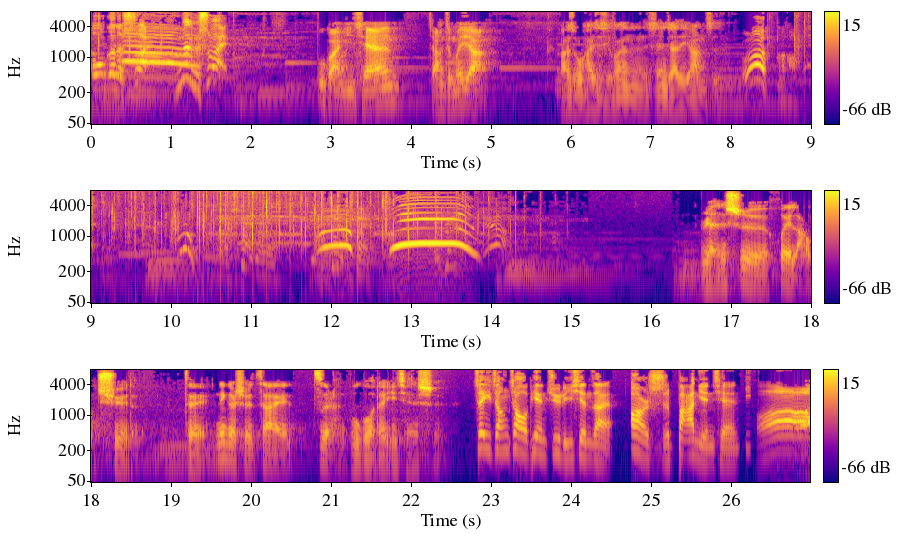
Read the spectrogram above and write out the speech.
涛哥的帅，嫩帅。不管以前长怎么样，但是我还是喜欢现在的样子。哇，好。人是会老去的，对，那个是在自然不过的一件事。这一张照片距离现在二十八年前，哇，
